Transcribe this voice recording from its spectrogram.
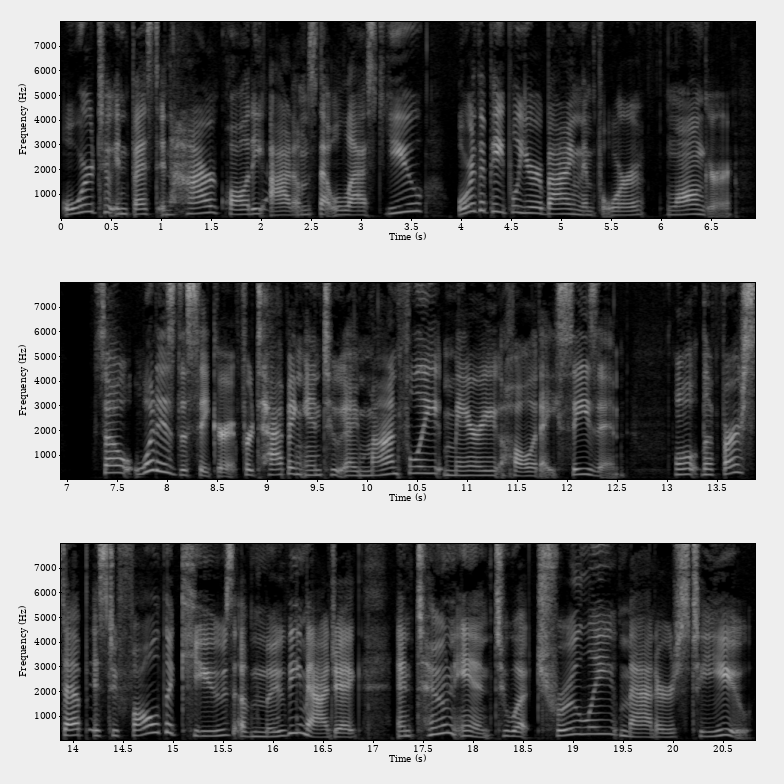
or to invest in higher quality items that will last you or the people you're buying them for longer. So, what is the secret for tapping into a mindfully merry holiday season? Well, the first step is to follow the cues of movie magic and tune in to what truly matters to you.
